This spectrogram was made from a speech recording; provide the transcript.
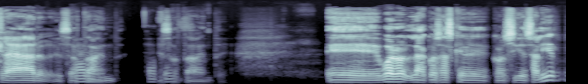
Claro, exactamente. Exactamente. Eh, bueno, la cosa es que consiguen salir,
